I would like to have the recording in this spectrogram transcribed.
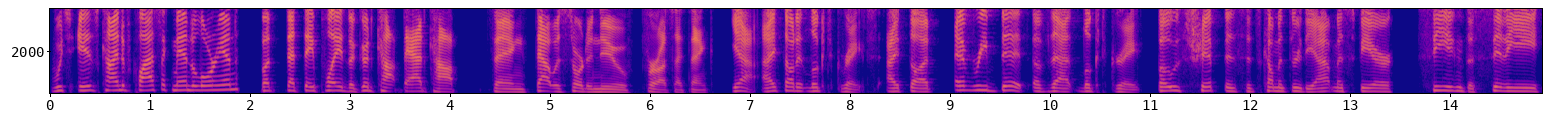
which is kind of classic Mandalorian, but that they played the good cop, bad cop thing, that was sort of new for us, I think. Yeah, I thought it looked great. I thought every bit of that looked great. Bo's ship as it's coming through the atmosphere, seeing the city,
